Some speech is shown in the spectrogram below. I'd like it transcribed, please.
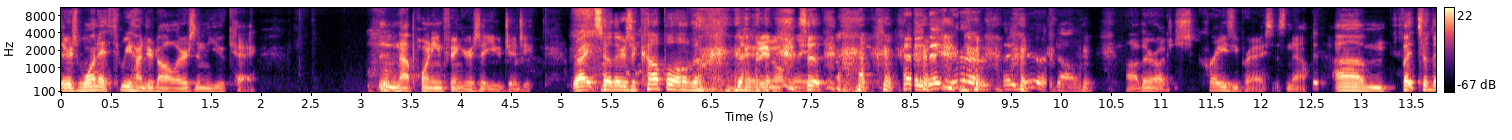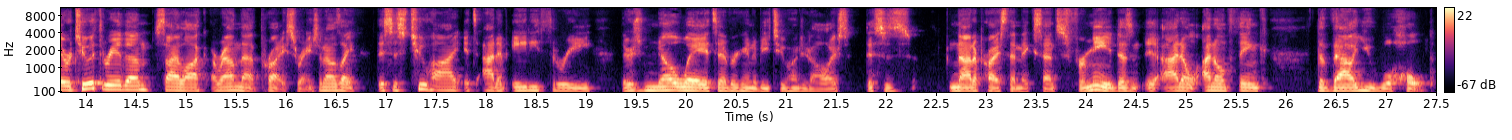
There's one at three hundred dollars in the UK. Hmm. Not pointing fingers at you, Gingy. Right. So there's a couple of them. Definitely not me. so, Hey, that euro, that euro dollar. Oh, they're all just crazy prices now. Um, but so there were two or three of them, Psylocke, around that price range. And I was like, this is too high. It's out of 83. There's no way it's ever going to be $200. This is not a price that makes sense for me. It doesn't, I don't, I don't think the value will hold.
